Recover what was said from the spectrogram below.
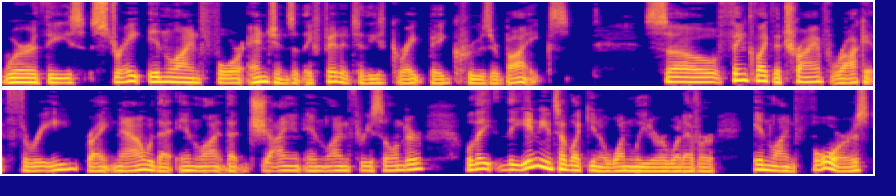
were these straight inline four engines that they fitted to these great big cruiser bikes. So think like the Triumph Rocket 3 right now with that inline, that giant inline three cylinder. Well, they, the Indians have like, you know, one liter or whatever inline fours.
